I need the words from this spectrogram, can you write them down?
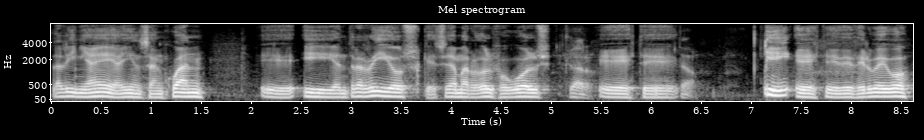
la línea E ahí en San Juan, y Entre Ríos, que se llama Rodolfo Walsh. Este, Y este, desde luego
